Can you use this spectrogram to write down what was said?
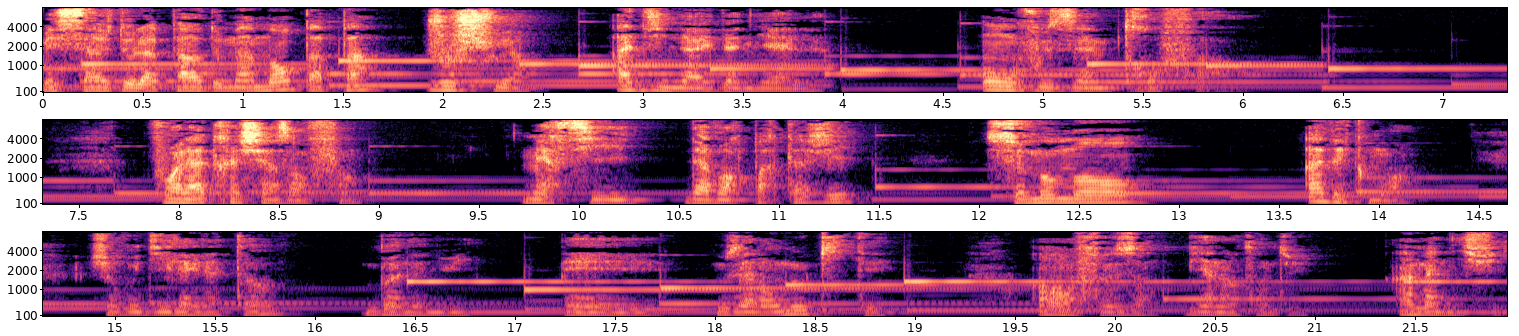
Message de la part de maman, papa, Joshua, Adina et Daniel. On vous aime trop fort. Voilà, très chers enfants. Merci d'avoir partagé ce moment avec moi. Je vous dis Laila bonne nuit, et nous allons nous quitter en faisant, bien entendu, un magnifique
